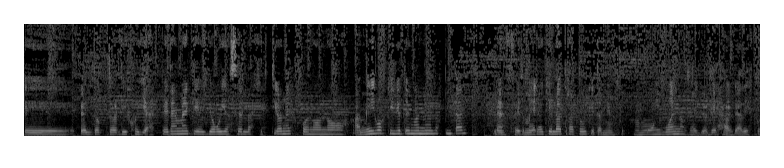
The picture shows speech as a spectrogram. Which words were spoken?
eh, el doctor dijo, ya, espérame que yo voy a hacer las gestiones con unos amigos que yo tengo en el hospital, la enfermera que la trató, que también fue muy bueno, o sea, yo les agradezco,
